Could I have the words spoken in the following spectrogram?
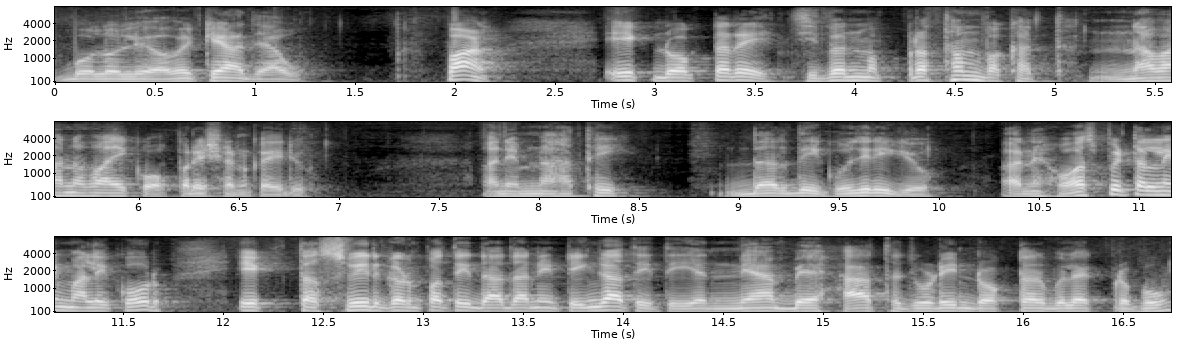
બોલો, લ્યો, હવે ક્યાં જાવું પણ એક ડૉક્ટરે જીવનમાં પ્રથમ વખત નવા નવા એક ઓપરેશન કર્યું. અને એમના હાથી દર્દી ગુજરી ગયો. અને હોસ્પિટલની માલિકોર એક તસવીર ગણપતિ દાદાની ટીંગાતી હતી. અને ત્યાં બે હાથ જોડીને ડૉક્ટર બોલે પ્રભુ,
